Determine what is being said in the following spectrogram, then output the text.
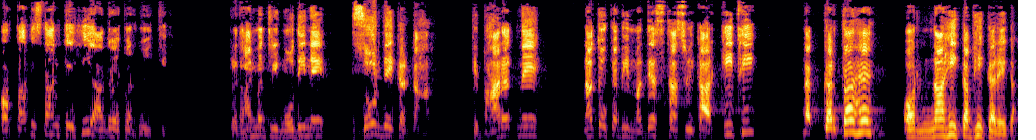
और पाकिस्तान के ही आग्रह पर हुई थी। प्रधानमंत्री मोदी ने ज़ोर देकर कहा कि भारत ने न तो कभी मध्यस्थता स्वीकार की थी, न करता है और न ही कभी करेगा।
